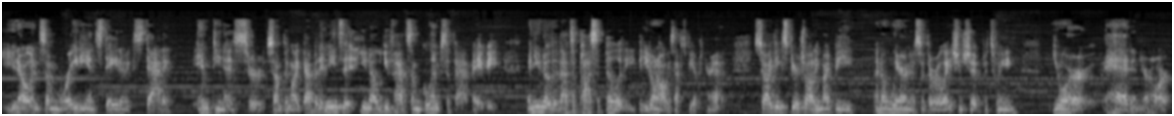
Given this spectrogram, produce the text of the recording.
you know in some radiant state of ecstatic emptiness or something like that but it means that you know you've had some glimpse of that maybe. And you know that that's a possibility that you don't always have to be up in your head. So i think spirituality might be an awareness of the relationship between your head and your heart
